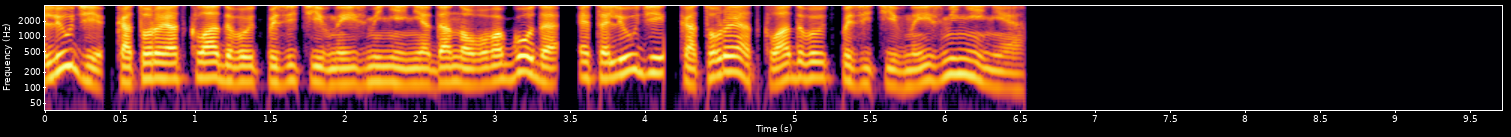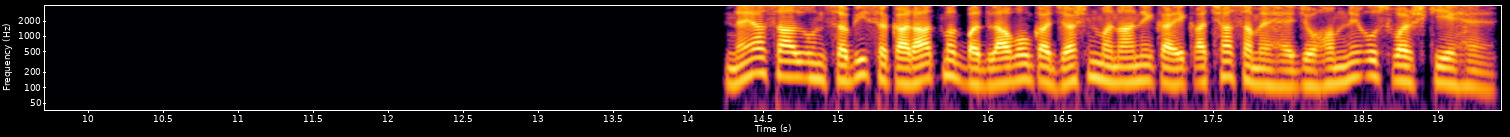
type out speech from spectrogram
Люди, которые откладывают позитивные изменения до Нового года, это люди, которые откладывают позитивные изменения. नया साल उन सभी सकारात्मक बदलावों का जश्न मनाने का एक अच्छा समय है जो हमने उस वर्ष किए हैं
